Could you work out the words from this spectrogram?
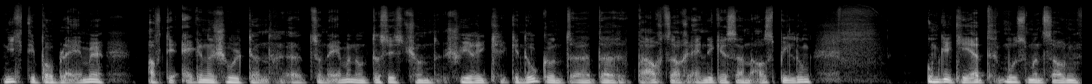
nicht die Probleme auf die eigenen Schultern äh, zu nehmen. Und das ist schon schwierig genug und äh, da braucht es auch einiges an Ausbildung. Umgekehrt muss man sagen,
